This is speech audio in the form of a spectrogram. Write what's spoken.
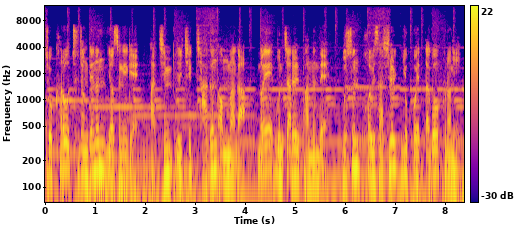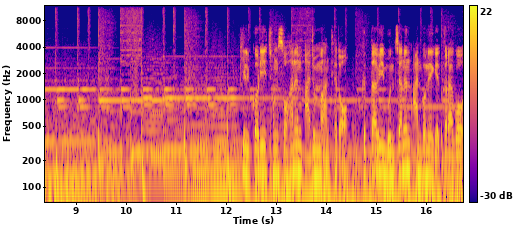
조카로 추정되는 여성에게 아침 일찍 작은 엄마가 너의 문자를 봤는데 무슨 허위사실을 유포했다고 그러니 길거리 청소하는 아줌마한테도 그따위 문자는 안 보내겠더라고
